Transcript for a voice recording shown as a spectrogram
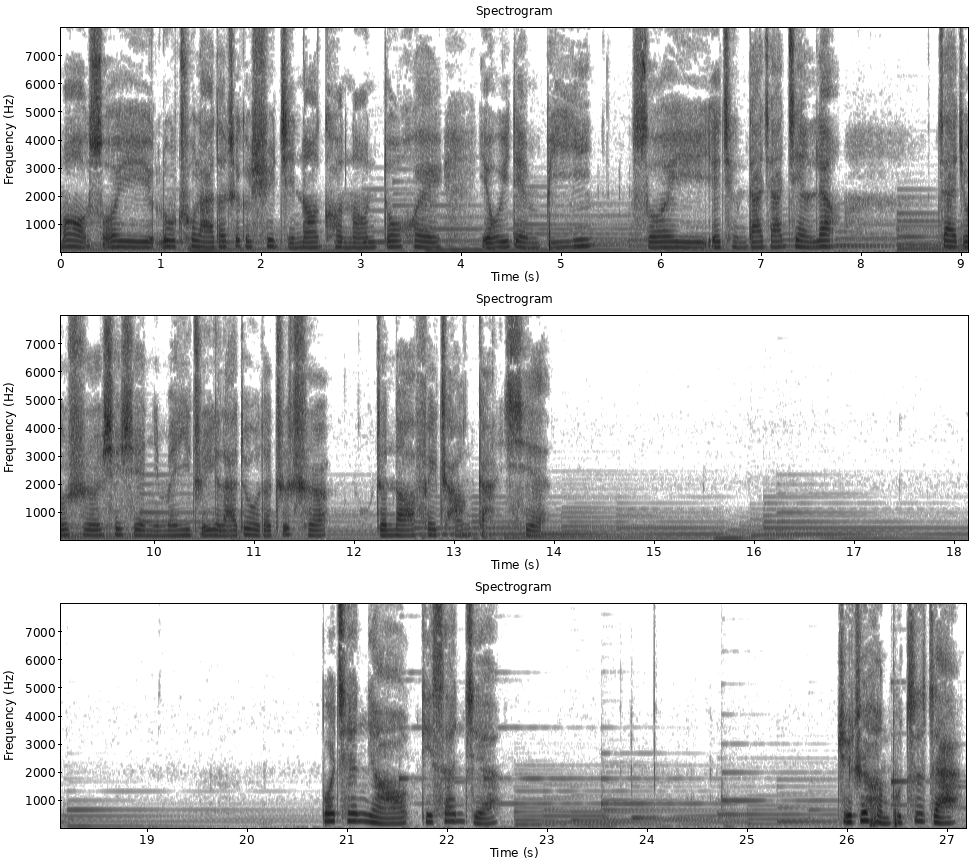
冒，所以录出来的这个续集呢，可能都会有一点鼻音，所以也请大家见谅。再就是谢谢你们一直以来对我的支持，真的非常感谢。播千鸟第三节，菊枝很不自在。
